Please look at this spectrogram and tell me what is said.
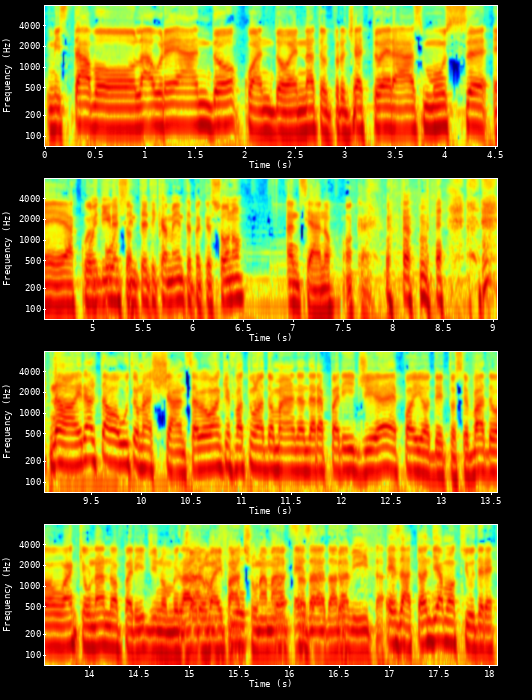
mi stavo laureando quando è nato il progetto Erasmus e a quel Puoi dire punto sinteticamente perché sono? Anziano. Ok. no, in realtà ho avuto una chance, avevo anche fatto una domanda andare a Parigi e poi ho detto se vado anche un anno a Parigi non mi non mai più. faccio una mazza da- dalla vita. Esatto, andiamo a chiudere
